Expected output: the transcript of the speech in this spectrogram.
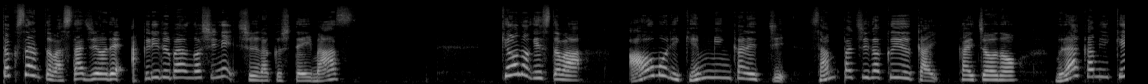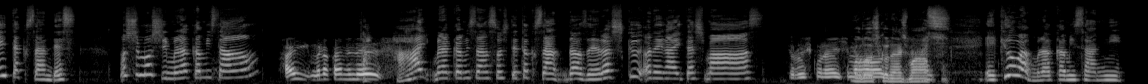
徳さんとはスタジオでアクリル板越しに収録しています。今日のゲストは青森県民カレッジ三八学友会会長の村上慶卓さんですもしもし村上さん？はい、村上です。はい村上さんそして徳さんどうぞよろしくお願いいたしますよろしくお願いします。よろしくお願いします。え今日は村上さんに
